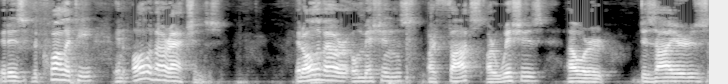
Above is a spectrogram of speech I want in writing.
It is the quality in all of our actions, in all of our omissions, our thoughts, our wishes, our desires,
